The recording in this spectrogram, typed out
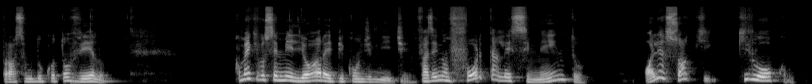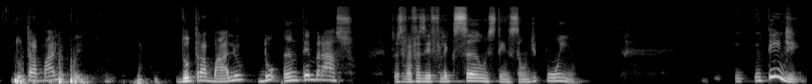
próximo do cotovelo. Como é que você melhora a epicondilite? Fazendo um fortalecimento Olha só que, que louco. Do trabalho do trabalho do antebraço. Então você vai fazer flexão, extensão de punho. Entende?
